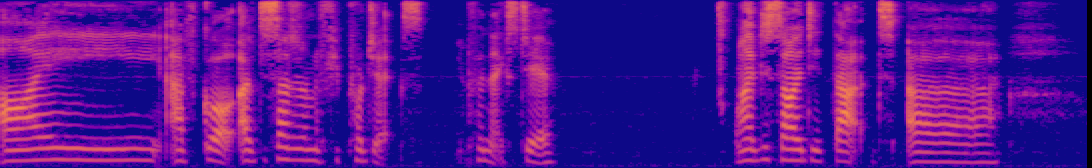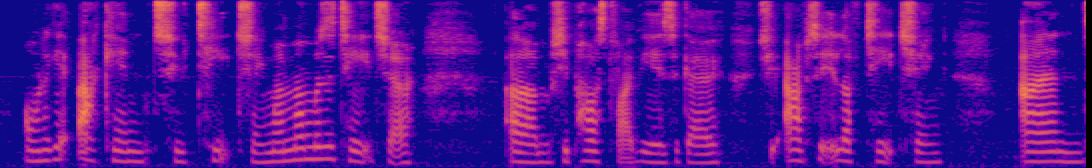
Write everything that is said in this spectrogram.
I have got, I've decided on a few projects for next year. I've decided that uh, I want to get back into teaching. My mum was a teacher. Um, she passed five years ago. She absolutely loved teaching. And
